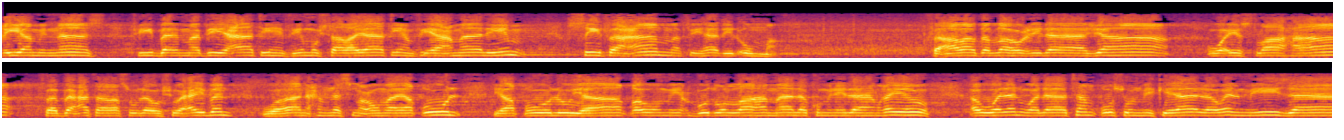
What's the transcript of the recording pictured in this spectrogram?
قيم الناس في مبيعاتهم في مشترياتهم في أعمالهم صفة عامة في هذه الأمة. فأراد الله علاجها وإصلاحها فبعث رسوله شعيبا وها نحن نسمع ما يقول. يقول يا قوم اعبدوا الله ما لكم من إله غيره أولا ولا تنقصوا المكيال والميزان.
